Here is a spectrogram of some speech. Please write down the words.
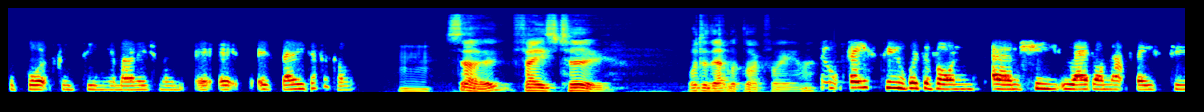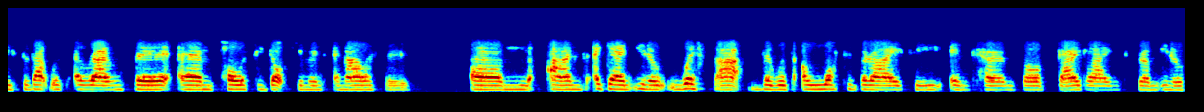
support from senior management, it, it, it's very difficult. Mm. So, phase two, what did that look like for you? Emma? So phase two was Yvonne. Um, she led on that phase two. So that was around the um, policy document analysis. Um, and again, you know, with that, there was a lot of variety in terms of guidelines from, you know,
